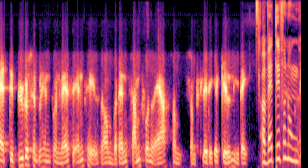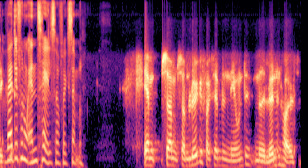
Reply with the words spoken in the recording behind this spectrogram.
At det bygger simpelthen på en masse antagelser om, hvordan samfundet er, som, som slet ikke er gældende i dag. Og hvad er det for nogle, Det- hvad er det for nogle antagelser, for eksempel? Jamen, som, som Lykke for eksempel nævnte med lønindholdelse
